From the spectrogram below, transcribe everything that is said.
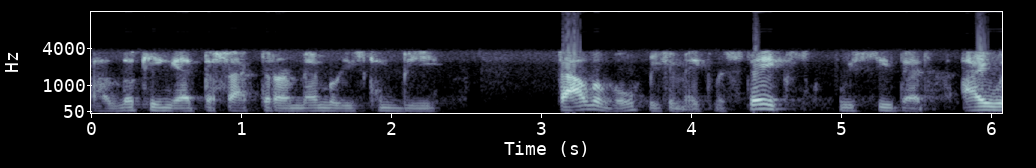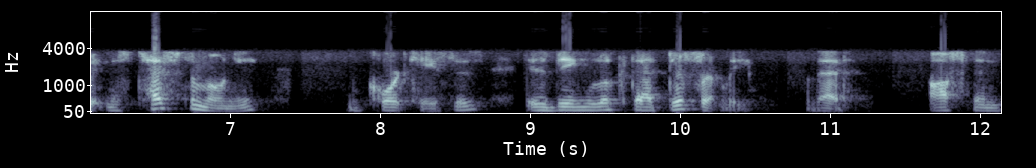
uh, looking at the fact that our memories can be fallible, we can make mistakes, we see that eyewitness testimony in court cases is being looked at differently. That often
